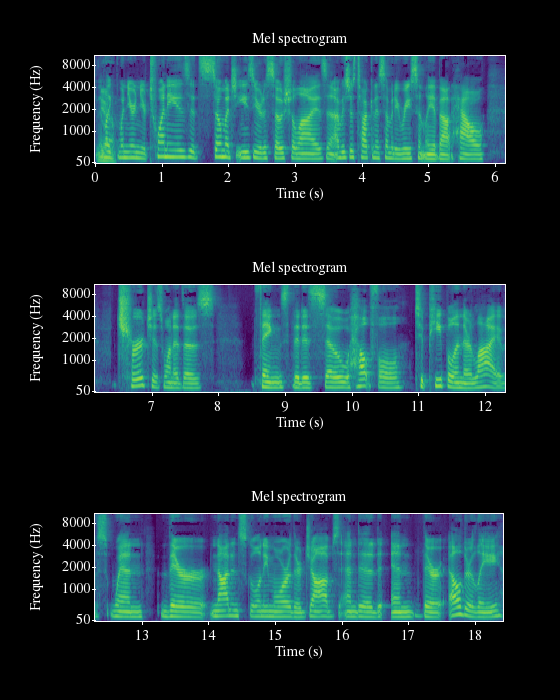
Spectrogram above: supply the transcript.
Yeah. like when you're in your 20s it's so much easier to socialize and i was just talking to somebody recently about how church is one of those things that is so helpful to people in their lives when they're not in school anymore, their jobs ended, and they're elderly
